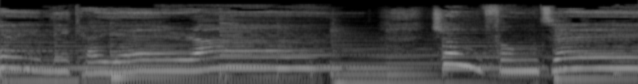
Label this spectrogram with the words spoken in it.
会，离开也让春。风醉。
